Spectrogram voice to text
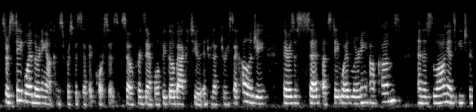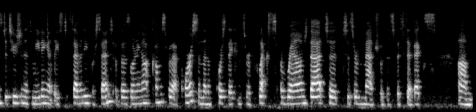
sort of statewide learning outcomes for specific courses. So, for example, if we go back to introductory psychology, there is a set of statewide learning outcomes. And as long as each institution is meeting at least 70% of those learning outcomes for that course, and then of course they can sort of flex around that to, to sort of match with the specifics um,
